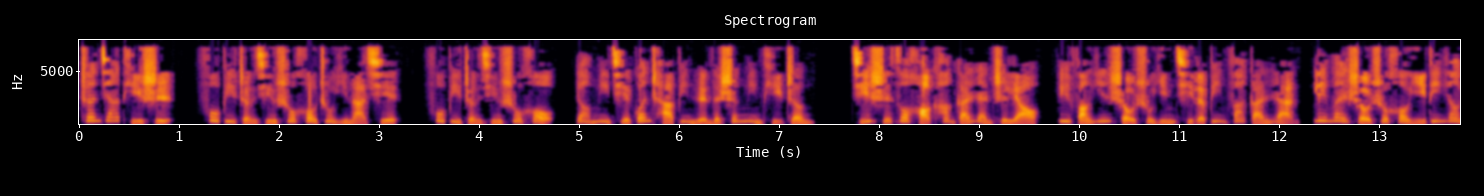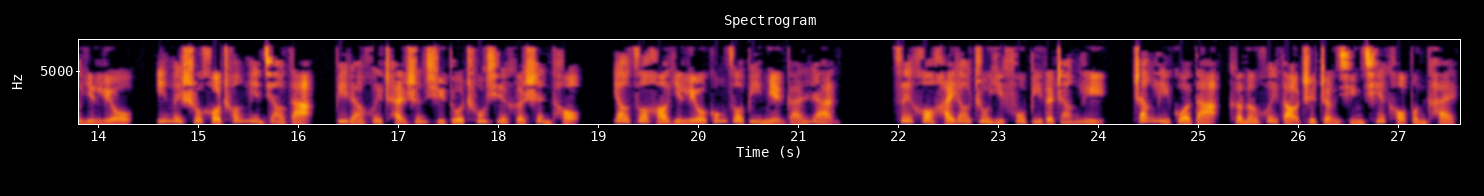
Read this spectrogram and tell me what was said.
专家提示：腹壁整形术后注意哪些？腹壁整形术后要密切观察病人的生命体征，及时做好抗感染治疗，预防因手术引起的并发感染。另外，手术后一定要引流，因为术后创面较大，必然会产生许多出血和渗透，要做好引流工作，避免感染。最后还要注意腹壁的张力，张力过大可能会导致整形切口崩开。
